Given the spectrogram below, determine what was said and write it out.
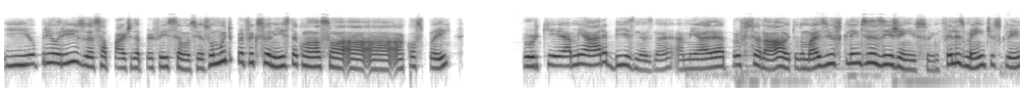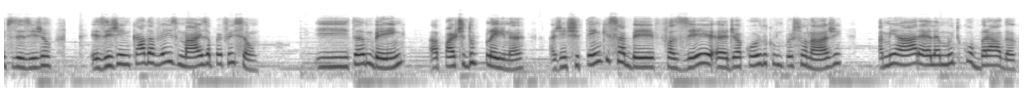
e eu priorizo essa parte da perfeição. Assim, eu sou muito perfeccionista com relação a, a, a, cosplay, porque a minha área é business, né? A minha área é profissional e tudo mais, e os clientes exigem isso. Infelizmente, os clientes exigem, exigem cada vez mais a perfeição. E também a parte do play, né? A gente tem que saber fazer é, de acordo com o personagem. A minha área ela é muito cobrada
